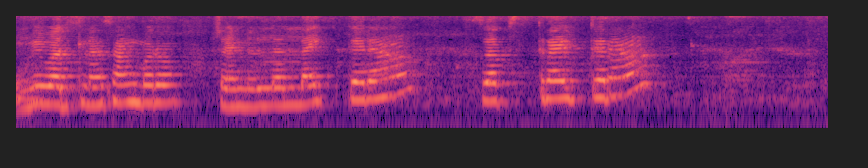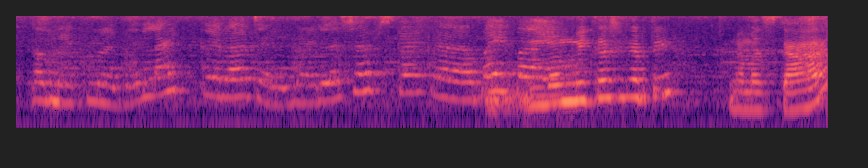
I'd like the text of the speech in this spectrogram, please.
विवर्सला सांग बरं. चॅनलला लाईक करा सबस्क्राईब करा. मम्मी कशी करते? नमस्कार.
